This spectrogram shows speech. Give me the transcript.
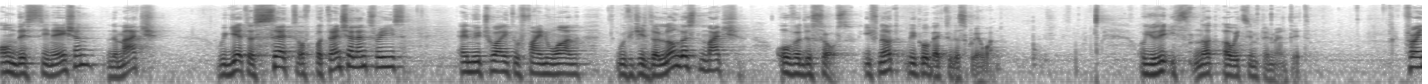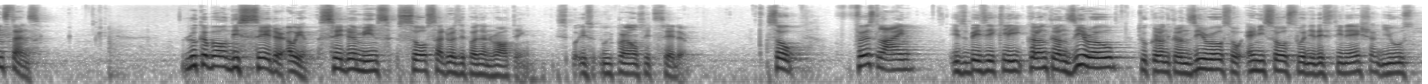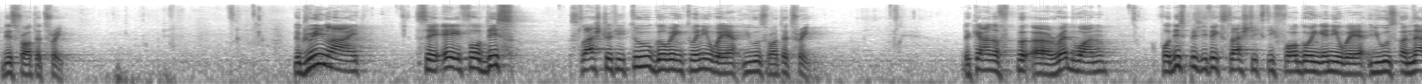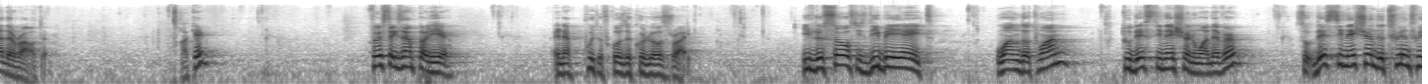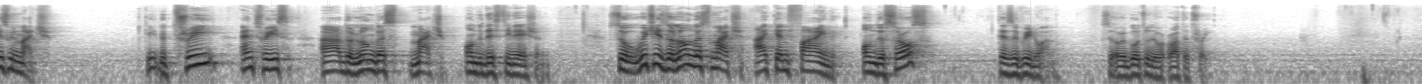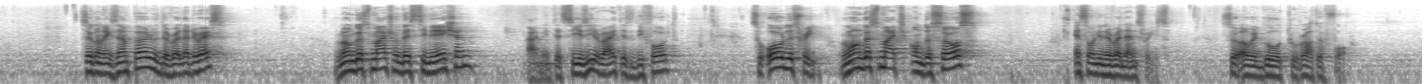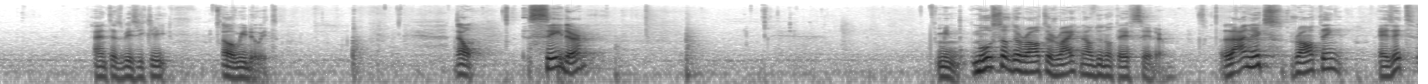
on destination, the match. We get a set of potential entries, and we try to find one which is the longest match over the source. If not, we go back to the square one. Obviously, it's not how it's implemented. For instance, look about this SADR. Oh yeah, SADR means source address dependent routing. We pronounce it SADR. So first line is basically colon colon 0 to colon colon 0, so any source to any destination, use this router tree. The green light say, hey, for this slash 32 going to anywhere, use router tree. The kind of uh, red one, for this specific slash 64 going anywhere, use another router. Okay? First example here, and I put, of course, the colors right. If the source is DB8 1.1 to destination whatever, so destination, the three entries will match. Okay? The three entries are the longest match on the destination. So which is the longest match I can find on the source? There's a green one. So will go to the router tree. Second example with the red address. Longest match on destination. I mean, it's easy, right? It's default. So all the three. Longest match on the source, it's only the red entries. So I will go to router 4. And that's basically how we do it. Now, SADR, I mean, most of the routers right now do not have SADR. Linux routing has it.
